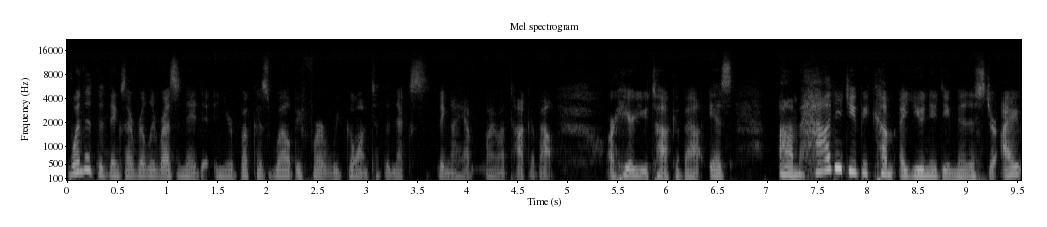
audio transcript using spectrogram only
one of the things I really resonated in your book as well, before we go on to the next thing I have I want to talk about or hear you talk about, is um, how did you become a unity minister? I,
